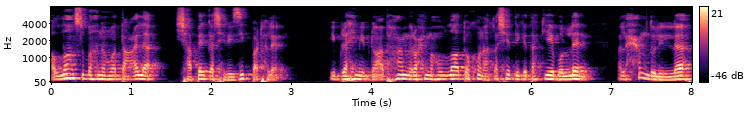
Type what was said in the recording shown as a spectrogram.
আল্লাহ সুবাহনহুয়া তায়লা সাপের কাছে রিজিক পাঠালেন। ইব্রাহিম ইবনু আদহাম রহিমাহুল্লাহ তখন আকাশের দিকে তাকিয়ে বললেন, আলহামদুলিল্লাহ,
